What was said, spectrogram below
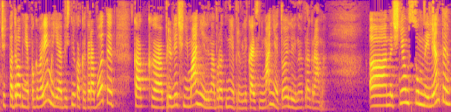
Чуть подробнее поговорим, и я объясню, как это работает, как э, привлечь внимание или, наоборот, не привлекать внимание той или иной программы. А, начнем с умной ленты.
